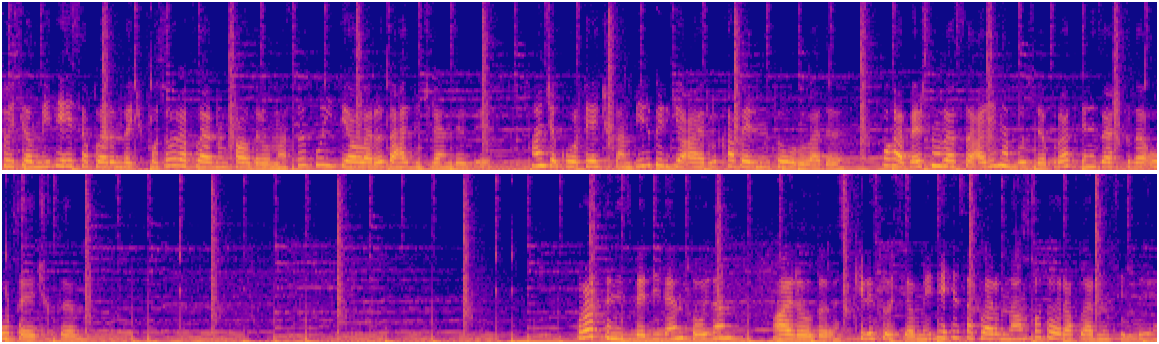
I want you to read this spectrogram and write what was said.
sosyal medya hesaplarındaki fotoğraflarının kaldırılması bu iddiaları daha güçlendirdi. Ancak ortaya çıkan bir bilgi ayrılık haberini doğruladı. Bu haber sonrası Alina Buz ve Burak Deniz aşkı da ortaya çıktı. Burak Deniz ve Didem Soy'dan ayrıldı. İkili sosyal medya hesaplarından fotoğraflarını sildi.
